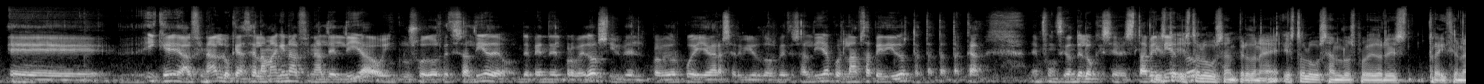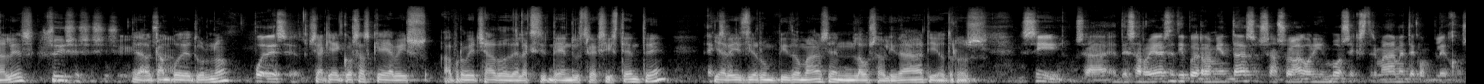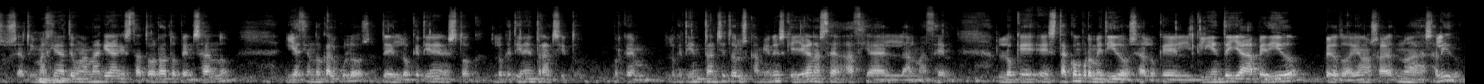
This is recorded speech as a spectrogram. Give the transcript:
eh, y que al final lo que hace la máquina al final del día o incluso dos veces al día, depende del proveedor, si el proveedor puede llegar a servir dos veces al día, pues lanza pedidos ta, ta, ta, en función de lo que se está vendiendo. Esto, esto, lo usan, perdona, ¿eh? ¿esto lo usan los proveedores tradicionales? Sí, sí, sí. sí, sí. ¿El campo de turno? Puede ser. O sea que hay cosas que habéis aprovechado de la, de la industria existente y habéis irrumpido más en la usabilidad y otros. Sí, o sea, desarrollar ese tipo de herramientas o sea, son algoritmos extremadamente complejos. O sea, tú imagínate una máquina que está todo el rato pensando y haciendo cálculos de lo que tiene en stock, lo que tiene en tránsito, porque lo que tienen tránsito de los camiones que llegan hacia, hacia, el almacén, lo que está comprometido, o sea, lo que el cliente ya ha pedido, pero todavía no, no ha salido,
